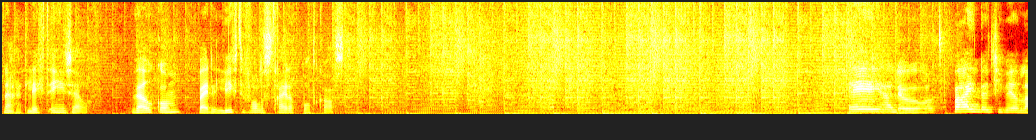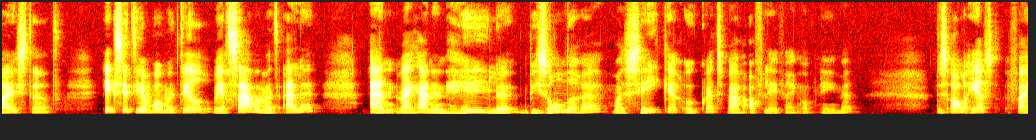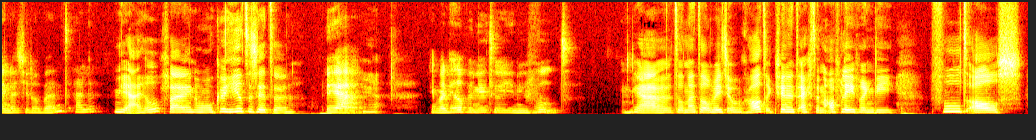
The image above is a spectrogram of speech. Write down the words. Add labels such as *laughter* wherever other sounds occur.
naar het licht in jezelf. Welkom bij de Liefdevolle Strijder Podcast. Hey, hallo, wat fijn dat je weer luistert. Ik zit hier momenteel weer samen met Elle. En wij gaan een hele bijzondere, maar zeker ook kwetsbare aflevering opnemen. Dus allereerst fijn dat je er bent, Elle. Ja, heel fijn om ook weer hier te zitten. Ja, Ja. ik ben heel benieuwd hoe je je nu voelt. ja, we hebben het er net al een beetje over gehad. Ik vind het echt een aflevering die voelt als...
